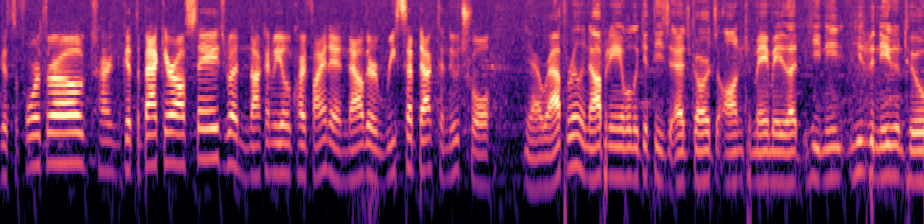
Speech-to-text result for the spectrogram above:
gets the fourth throw, trying to get the back air off stage, but not going to be able to quite find it. And now they're reset back to neutral. Yeah, Wrath really not being able to get these edge guards on Kameme that he need, he's been needing to.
